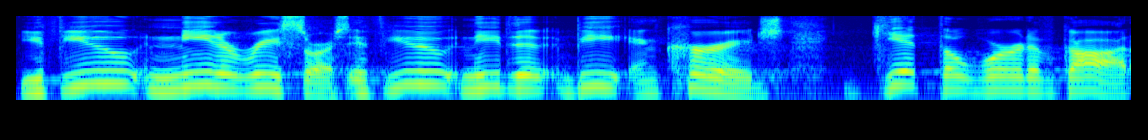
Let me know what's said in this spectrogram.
If you need a resource, if you need to be encouraged, get the Word of God,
